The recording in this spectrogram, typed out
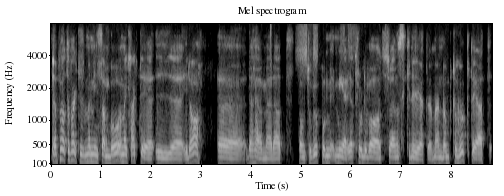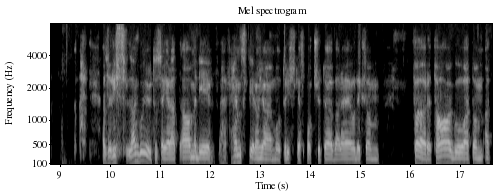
Jag pratade faktiskt med min sambo om exakt det i, uh, idag. Uh, det här med att de tog upp, mer, jag tror det var svensk nyheter, men de tog upp det att alltså Ryssland går ut och säger att ja, men det är hemskt det de gör mot ryska sportsutövare och liksom företag och att, de, att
